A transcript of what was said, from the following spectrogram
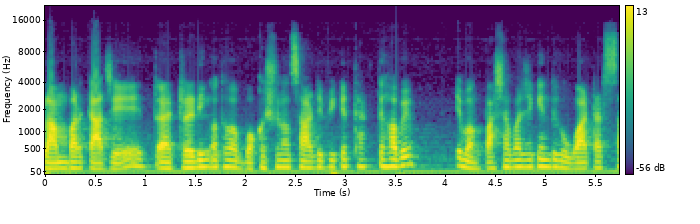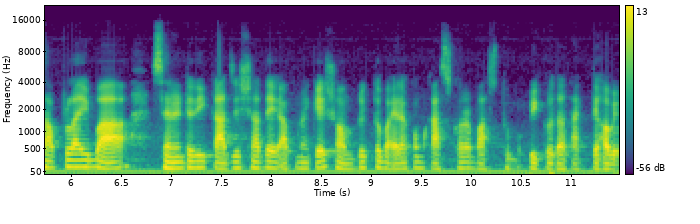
প্লাম্বার কাজে ট্রেডিং অথবা ভোকেশনাল সার্টিফিকেট থাকতে হবে। এবং পাশাপাশি কিন্তু ওয়াটার সাপ্লাই বা স্যানিটারি কাজের সাথে আপনাকে সম্পৃক্ত বা এরকম কাজ করার বাস্তব অভিজ্ঞতা থাকতে হবে।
